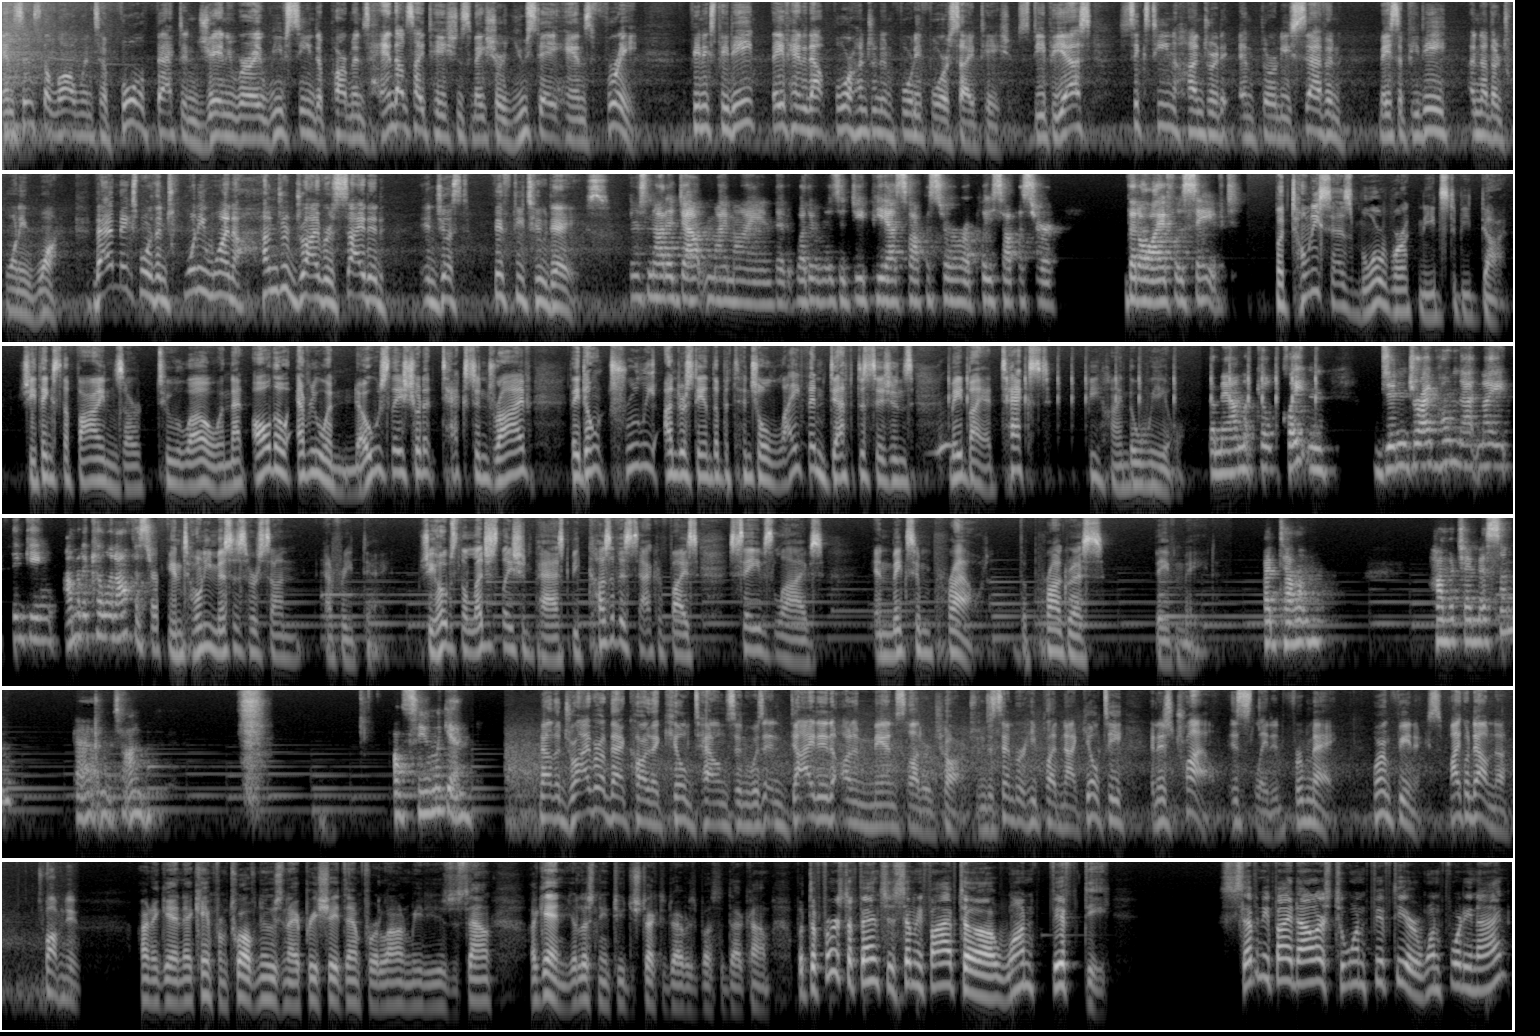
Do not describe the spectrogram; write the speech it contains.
And since the law went to full effect in January, we've seen departments hand out citations to make sure you stay hands-free. Phoenix PD, they've handed out 444 citations. DPS, 1,637. Mesa PD, another 21. That makes more than 2,100 drivers cited in just 52 days. There's not a doubt in my mind that whether it was a DPS officer or a police officer, that a life was saved. But Tony says more work needs to be done. She thinks the fines are too low and that although everyone knows they shouldn't text and drive, they don't truly understand the potential life and death decisions made by a text behind the wheel. The man that killed Clayton didn't drive home that night thinking, I'm going to kill an officer. And Tony misses her son every day. She hopes the legislation passed because of his sacrifice saves lives and makes him proud of the progress they've made. I'd tell him how much I miss him, and um, I'll see him again. Now, the driver of that car that killed Townsend was indicted on a manslaughter charge. In December, he pled not guilty, and his trial is slated for May. We're in Phoenix. Michael Doudna, 12 News. And again, that came from 12 News, and I appreciate them for allowing me to use the sound. Again, you're listening to DistractedDriversBusted.com. But the first offense is 75 to 150. $75 to 150 or 149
